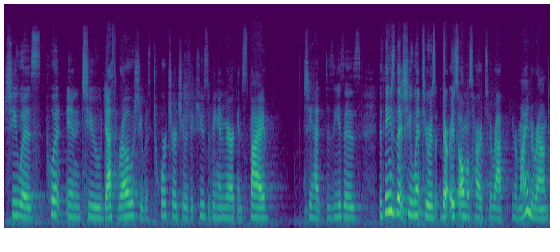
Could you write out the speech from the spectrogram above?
She was put into death row. She was tortured. She was accused of being an American spy. She had diseases the things that she went through is there, it's almost hard to wrap your mind around.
